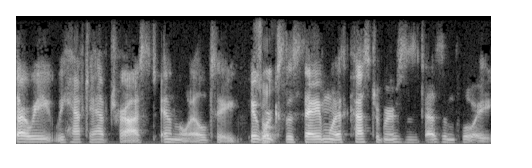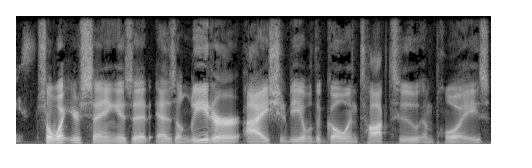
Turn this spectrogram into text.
so we, we have to have trust and loyalty. It so, works the same with customers as it does employees. So what you're saying is that as a leader, I should be able to go and talk to employees,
